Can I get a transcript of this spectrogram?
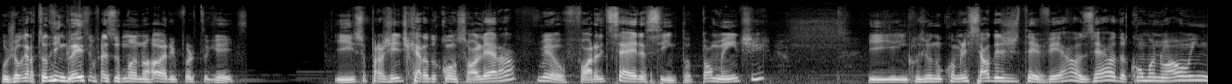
O jogo era todo em inglês, mas o manual era em português. E isso pra gente que era do console era, meu, fora de série, assim, totalmente. E inclusive no comercial deles de TV, ah, Zelda com manual em,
